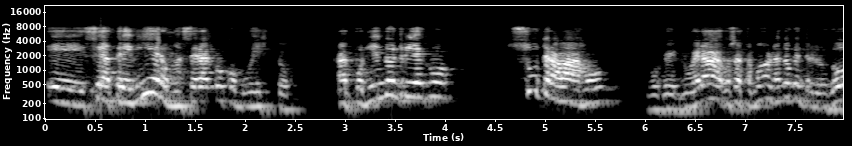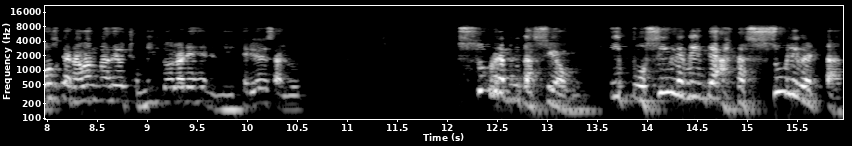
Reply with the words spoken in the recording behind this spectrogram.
eh, se atrevieron a hacer algo como esto, poniendo en riesgo su trabajo, porque no era, o sea, estamos hablando que entre los dos ganaban más de 8 mil dólares en el Ministerio de Salud, su reputación y posiblemente hasta su libertad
